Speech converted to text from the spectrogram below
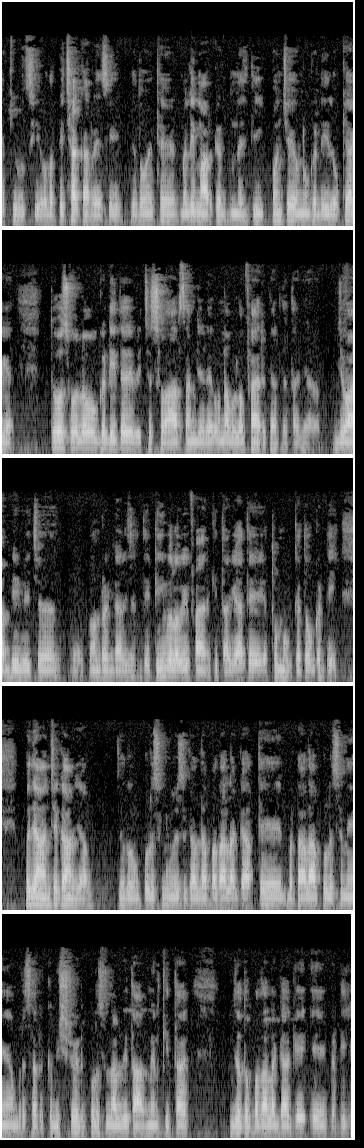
ਅਕਿਊਜ਼ ਸੀ, ਉਹਦਾ ਪਿੱਛਾ ਕਰ ਰਹੇ ਸੀ। ਜਦੋਂ ਇੱਥੇ ਮੱਲੀ ਮਾਰਕੀਟ ਦੇ ਨਜ਼ਦੀਕ ਪਹੁੰਚੇ, ਉਹਨੂੰ ਗੱਡੀ ਰੋਕਿਆ ਗਿਆ। ਤੇ ਉਸ ਵੱਲੋਂ ਗੱਡੀ ਦੇ ਵਿੱਚ ਸਵਾਰ ਸਨ ਜਿਹੜੇ, ਉਹਨਾਂ ਵੱਲੋਂ ਫਾਇਰ ਕਰ ਦਿੱਤਾ ਗਿਆ। ਜਵਾਬੀ ਵਿੱਚ ਕਾਊਂਟਰ ਇੰਟੈਲੀਜੈਂਸ ਦੀ ਟੀਮ ਵੱਲੋਂ ਵੀ ਫਾਇਰ ਕੀਤਾ ਗਿਆ ਤੇ ਇੱਥੋਂ ਮੌਕੇ ਤੋਂ ਗੱਡੀ ਭਜਾਉਣ 'ਚ ਕਾਮਯਾਬ ਹੋਈ ਜਦੋਂ ਪੁਲਿਸ ਨੂੰ ਇਸ ਗੱਲ ਦਾ ਪਤਾ ਲੱਗਾ ਤੇ ਬਟਾਲਾ ਪੁਲਿਸ ਨੇ ਅੰਮ੍ਰਿਤਸਰ ਕਮਿਸ਼ਨਰੇਟ ਪੁਲਿਸ ਨਾਲ ਵੀ ਤਾਲਮੇਲ ਕੀਤਾ, ਜਦੋਂ ਪਤਾ ਲੱਗਾ ਕਿ ਇਹ ਗੱਡੀ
